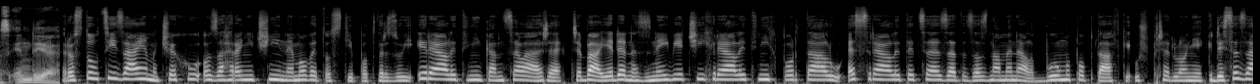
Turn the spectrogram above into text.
z Indie. Rostoucí zájem Čechů o zahraniční nemovitosti potvrzují i realitní kanceláře. Třeba jeden z největších realitních portálů sreality.cz zaznamenal boom poptávky už předloni, kdy se zájem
